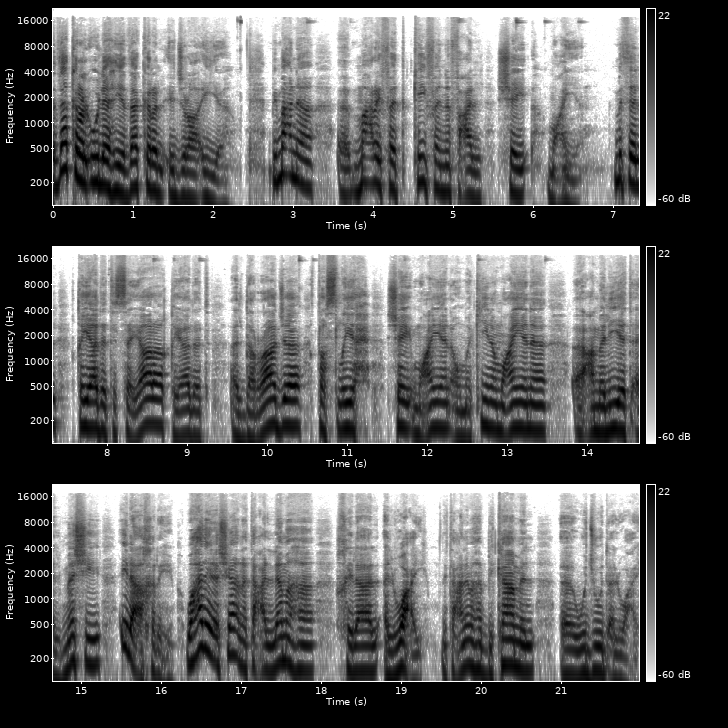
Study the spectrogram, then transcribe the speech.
الذاكرة الأولى هي الذاكرة الإجرائية بمعنى آه، معرفة كيف نفعل شيء معين مثل قيادة السيارة، قيادة الدراجة، تصليح شيء معين أو ماكينة معينة، آه، عملية المشي إلى آخره، وهذه الأشياء نتعلمها خلال الوعي، نتعلمها بكامل آه، وجود الوعي.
